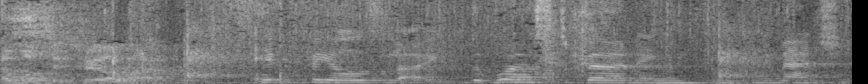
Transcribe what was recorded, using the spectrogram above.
And what's it feel like? It feels like the worst burning you can imagine.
